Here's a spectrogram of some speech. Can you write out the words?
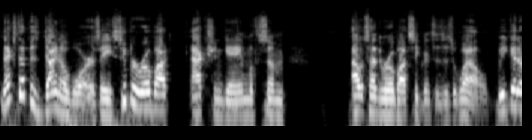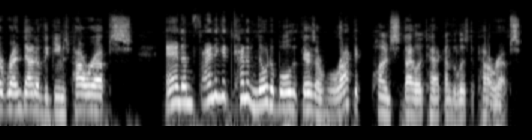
Next up is Dynowarz, a super robot action game with some outside the robot sequences as well. We get a rundown of the game's power ups, and I'm finding it kind of notable that there's a rocket punch style attack on the list of power ups.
